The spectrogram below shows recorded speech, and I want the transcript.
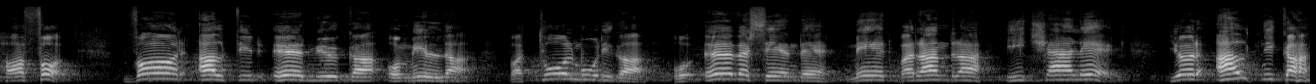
har fått. Var alltid ödmjuka och milda. Var tålmodiga och överseende med varandra i kärlek. Gör allt ni kan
